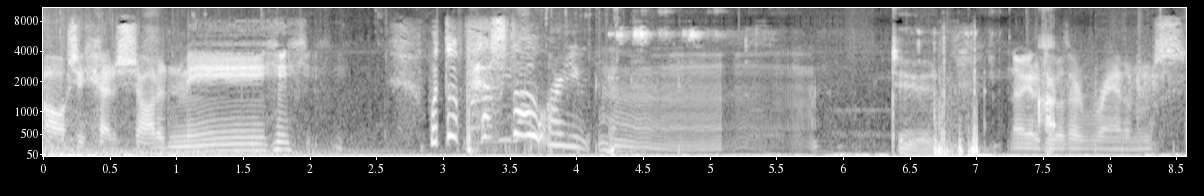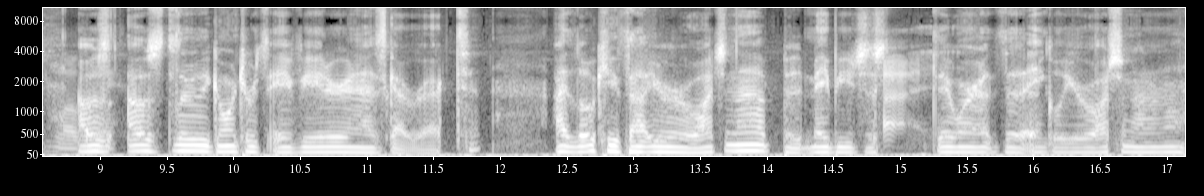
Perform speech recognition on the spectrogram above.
Oh, she headshotted me. What the pistol are you? Mm. Dude. Now I gotta deal with her randoms. I was I was literally going towards Aviator and I just got wrecked. I low key thought you were watching that, but maybe you just Uh, they weren't at the angle you were watching. I don't know.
